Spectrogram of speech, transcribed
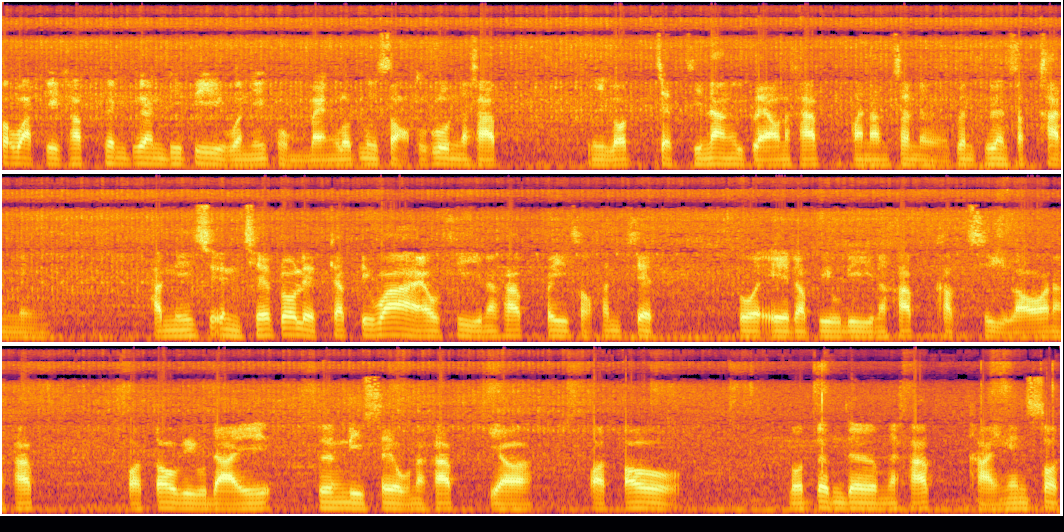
สวัสดีครับเพื่อนเพื่อนพี่พี่ๆวันนี้ผมแบ่งรถมือสองทุกรุ่นนะครับ มีรถเจ็ดที่นั่งอีกแล้วนะครับ มานำเสนอเพื่อนเพื่อนๆสักคันหนึ่งคันนี้เป็นเชฟโรเลตแคปติว่า LT นะครับปี 2007 ตัว AWD นะครับ ขับ 4 ล้อนะครับออโต้วิวไดเครื่องดีเซลนะครับเกียร์ออโต้รถเดิมๆนะครับ ขายเงินสด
